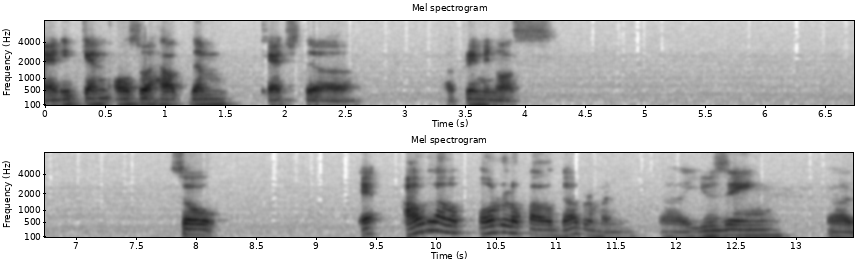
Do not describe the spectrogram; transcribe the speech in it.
And it can also help them catch the uh, criminals. So eh, our, local government using uh,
